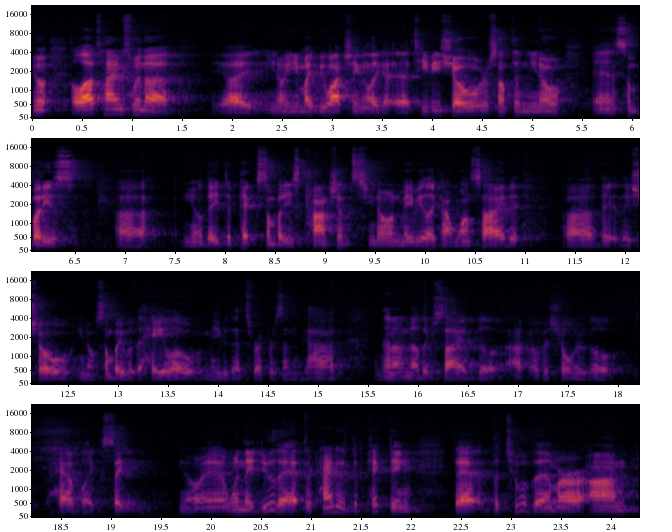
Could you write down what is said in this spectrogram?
You know, a lot of times when a uh, you know, you might be watching like a, a, TV show or something, you know, and somebody's, uh, you know, they depict somebody's conscience, you know, and maybe like on one side uh, they, they show, you know, somebody with a halo, maybe that's representing God, and then on another side uh, of his shoulder they'll have like Satan, you know, and when they do that, they're kind of depicting that the two of them are on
